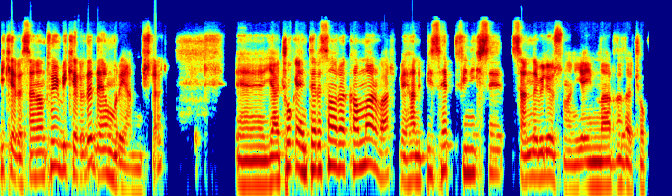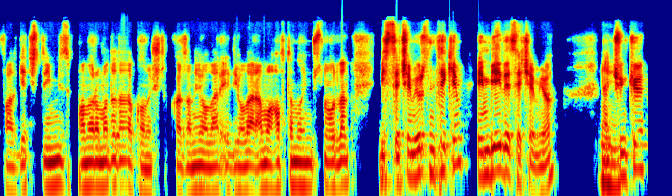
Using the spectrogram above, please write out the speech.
bir kere San Antonio, bir kere de Denver'ı yenmişler. Ee, yani çok enteresan rakamlar var ve hani biz hep Phoenix'i sen de biliyorsun hani yayınlarda da çok fazla geçtiğimiz panoramada da konuştuk. Kazanıyorlar, ediyorlar ama haftanın oyuncusunu oradan biz seçemiyoruz. Nitekim NBA de seçemiyor. Yani hmm. Çünkü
